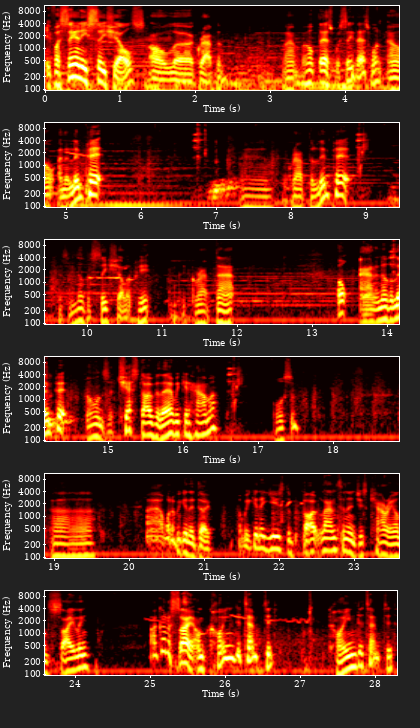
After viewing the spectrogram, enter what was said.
If I see any seashells, I'll uh, grab them. Um, well, there's we see, there's one. Oh, and a limpet. Um, grab the limpet. There's another seashell up here. I'm gonna grab that. Oh, and another limpet. Oh, there's a chest over there we can hammer. Awesome. Uh, uh, what are we going to do? Are we going to use the boat lantern and just carry on sailing? I gotta say, I'm kind of tempted. Kind of tempted.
